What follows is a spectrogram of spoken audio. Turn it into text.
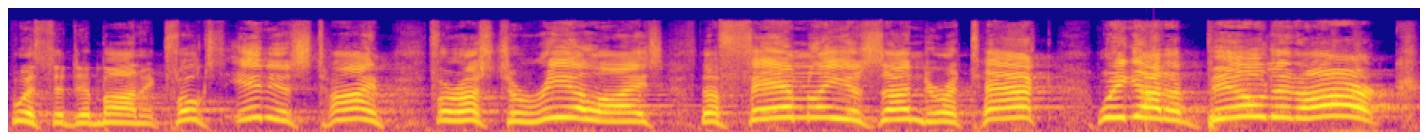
with the demonic? Folks, it is time for us to realize the family is under attack. We got to build an ark.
